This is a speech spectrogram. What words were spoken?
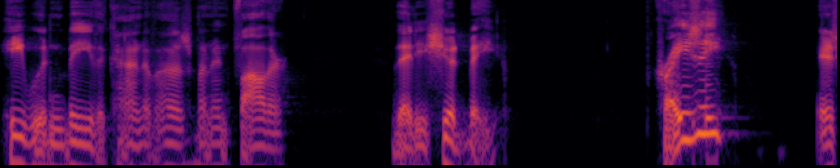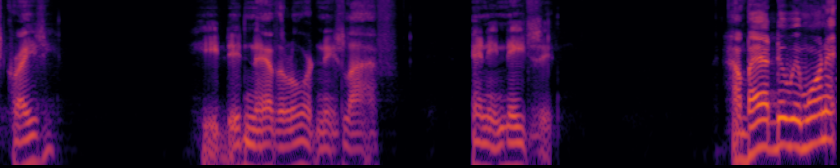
He wouldn't be the kind of husband and father that he should be. Crazy? It's crazy. He didn't have the Lord in his life, and he needs it. How bad do we want it?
